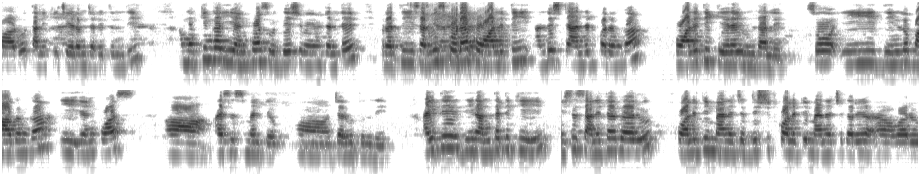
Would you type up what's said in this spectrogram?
వారు తనిఖీ చేయడం జరుగుతుంది. ముఖ్యంగా ఈ ఎంక్వాస్ ఉద్దేశం ఏమిటంటే ప్రతి సర్వీస్ కూడా క్వాలిటీ అంటే స్టాండర్డ్ పరంగా క్వాలిటీ కేర్ అయి ఉండాలి. సో ఈ దీనిలో భాగంగా ఈ ఎంక్వాస్ అసెస్మెంట్ జరుగుతుంది. అయితే దీని అంతటికి మిసెస్ అనిత గారు quality manager district quality manager గారు వారు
